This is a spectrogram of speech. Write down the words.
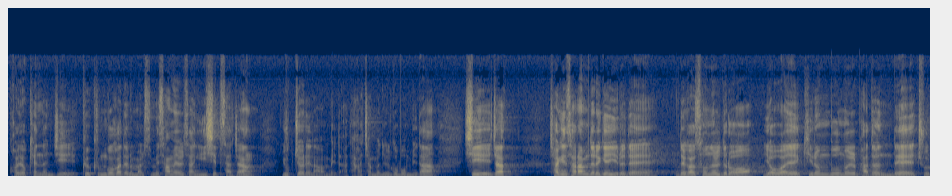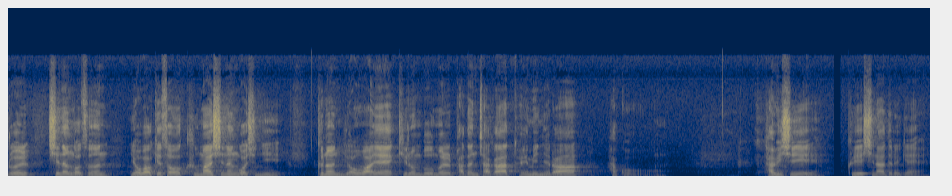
거역했는지 그 근거가 되는 말씀이 사무엘상 24장 6절에 나옵니다. 다 같이 한번 읽어 봅니다. 시작. 자기 사람들에게 이르되 내가 손을 들어 여호와의 기름 부음을 받은 내 주를 치는 것은 여호와께서 금하시는 것이니 그는 여호와의 기름 부음을 받은 자가 됨이니라 하고 다윗이 그의 신하들에게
